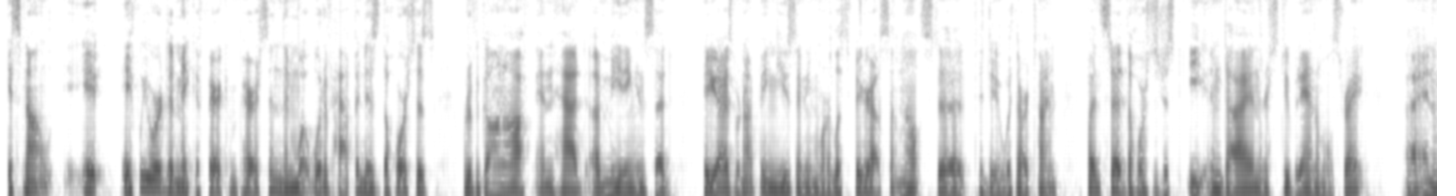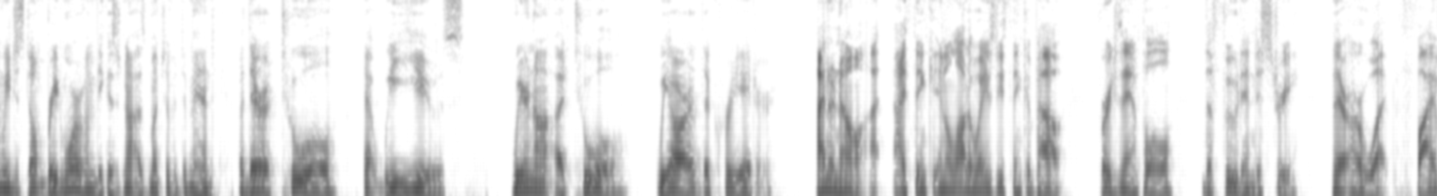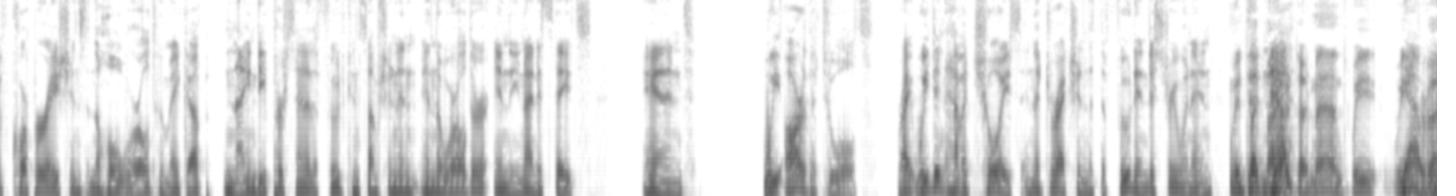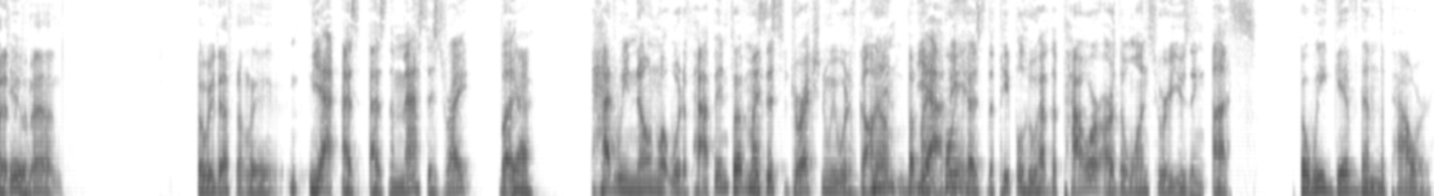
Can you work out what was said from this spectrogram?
It's not. It, if we were to make a fair comparison, then what would have happened is the horses would have gone off and had a meeting and said, "Hey guys, we're not being used anymore. Let's figure out something else to to do with our time." But instead, the horses just eat and die, and they're stupid animals, right? uh, and then we just don't breed more of them because there's not as much of a demand. But they're a tool that we use. We're not a tool. We are the creator. I don't know. I, I think in a lot of ways, you think about, for example, the food industry. There are what, five corporations in the whole world who make up 90% of the food consumption in, in the world or in the United States. And we are the tools, right? We didn't have a choice in the direction that the food industry went in. We But did by now- demand. We we Yeah, we provided the demand. So we definitely Yeah, as as the masses, right? But yeah. had we known what would have happened, But my- is this the direction we would have gone No, in? but my yeah, point- because the people who have the power are the ones who are using us. But we give them the power.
